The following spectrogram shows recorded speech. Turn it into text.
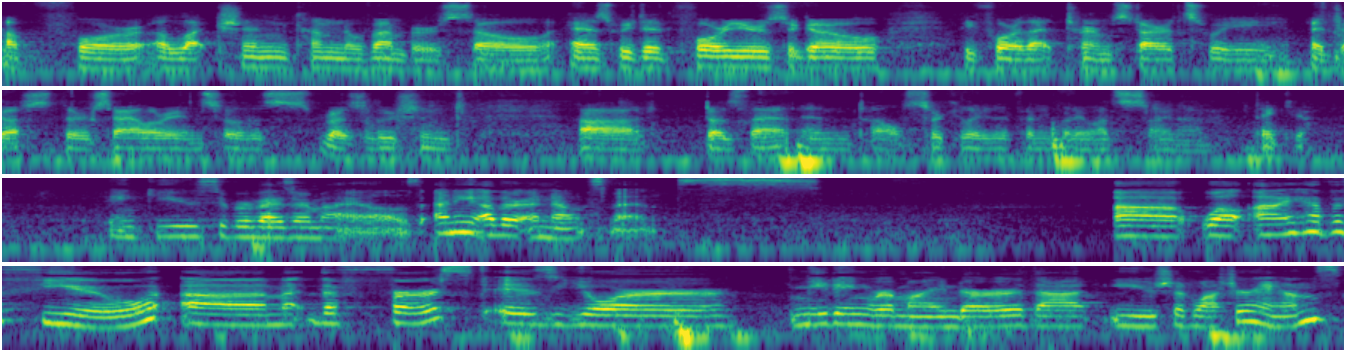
up for election come November. So as we did four years ago, before that term starts, we adjust their salary, and so this resolution uh, does that, and I'll circulate it if anybody wants to sign on. Thank you. Thank you, Supervisor Miles. Any other announcements? Uh, well, I have a few. Um, the first is your meeting reminder that you should wash your hands.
